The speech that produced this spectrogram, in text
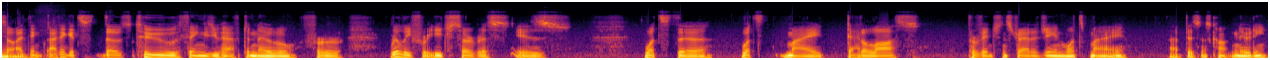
So I think I think it's those two things you have to know for really for each service is what's the what's my data loss prevention strategy and what's my uh, business continuity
